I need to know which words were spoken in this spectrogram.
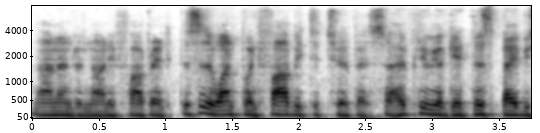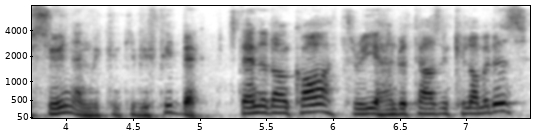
995 rand. This is a 1.5 litre turbo, so hopefully we'll get this baby soon and we can give you feedback. Standard on car, 300,000 kilometers,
